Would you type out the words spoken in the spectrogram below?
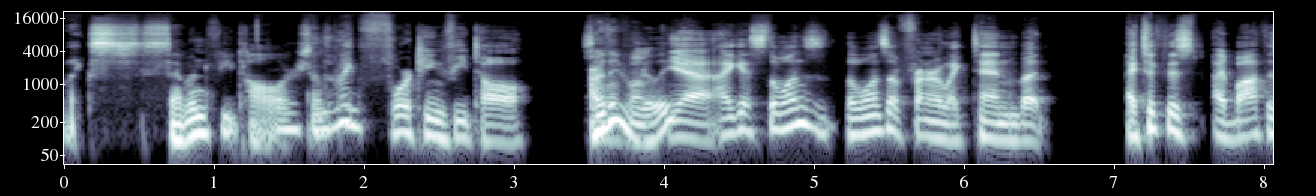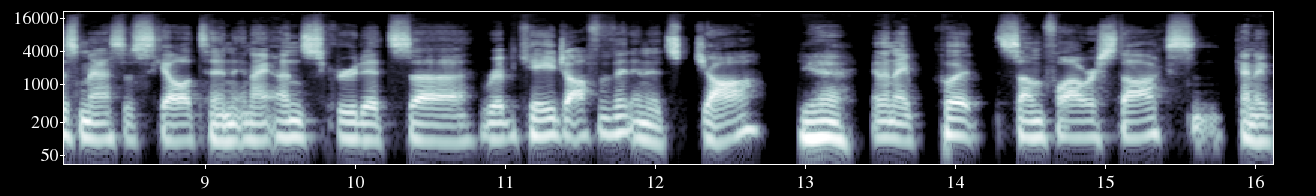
like seven feet tall or they're something. like 14 feet tall. Are they really? Yeah. I guess the ones the ones up front are like 10, but I took this, I bought this massive skeleton and I unscrewed its uh, rib cage off of it and its jaw. yeah. And then I put sunflower stalks and kind of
